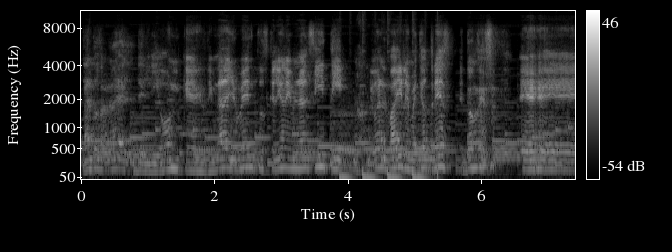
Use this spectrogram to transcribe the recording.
tanto se habla del, del Lyon, que eliminó a Juventus, que Lyon eliminó al City, luego el Bayern le metió tres, entonces eh,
